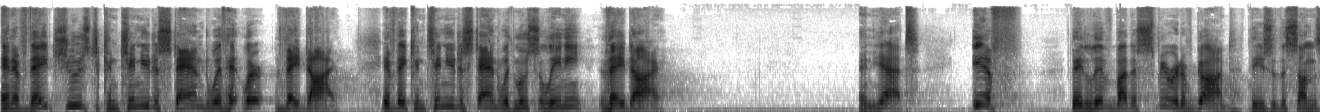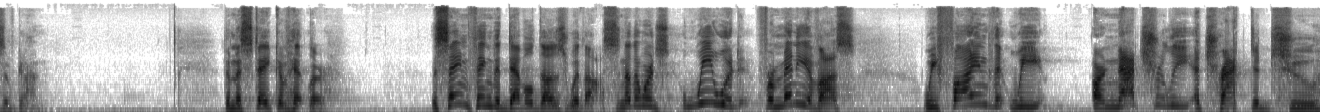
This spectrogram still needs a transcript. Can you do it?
And if they choose to continue to stand with Hitler, they die. If they continue to stand with Mussolini, they die. And yet, if they live by the Spirit of God, these are the sons of God. The mistake of Hitler. The same thing the devil does with us. In other words, we would, for many of us, we find that we are naturally attracted to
